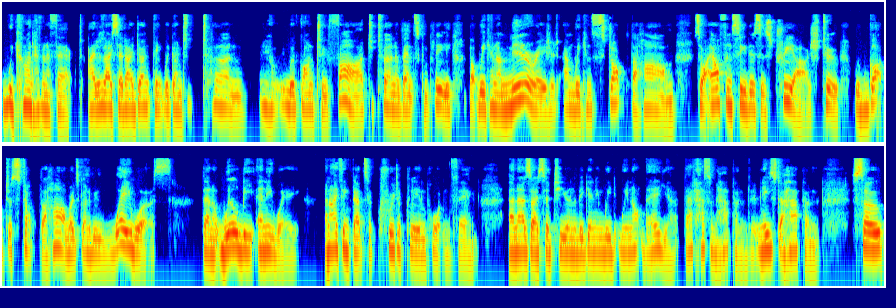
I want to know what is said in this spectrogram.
we can't have an effect. I, as I said, I don't think we're going to turn you know, we've gone too far to turn events completely, but we can ameliorate it and we can stop the harm. So I often see this as triage too. We've got to stop the harm or it's going to be way worse than it will be anyway. And I think that's a critically important thing. And as I said to you in the beginning, we, we're not there yet. That hasn't happened. It needs to happen. So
